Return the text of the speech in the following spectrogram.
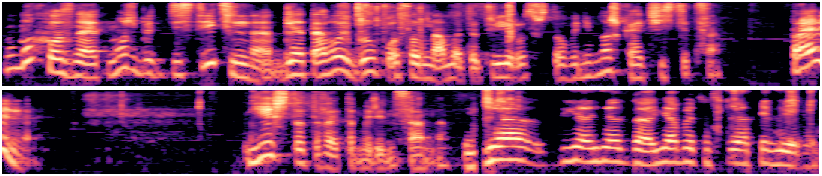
Ну, Бог его знает, может быть, действительно для того и был послан нам этот вирус, чтобы немножко очиститься. Правильно? Есть что-то в этом, Ирина Санна? Я, я, я, да, я в это свято верю.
